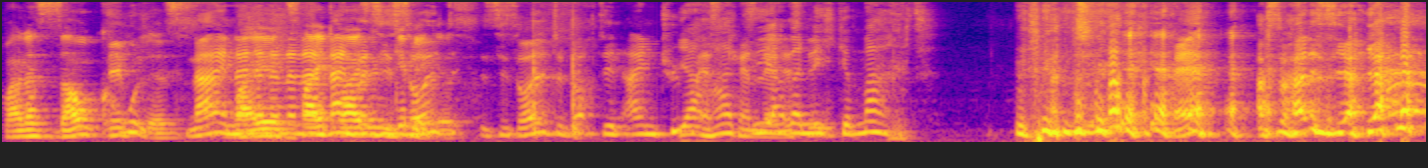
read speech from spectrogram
weil das sau cool ist. Nein, nein, nein, nein, nein, nein, weil sie sollte, sie sollte doch den einen Typen ja, erst hat sie aber deswegen. nicht gemacht. Hä? Achso, hatte sie ja. ja.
